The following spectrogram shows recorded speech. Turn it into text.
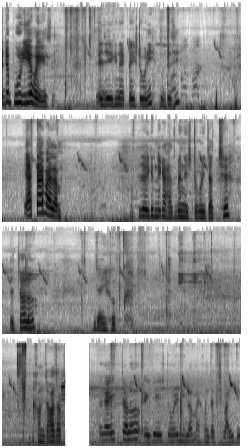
এটা পুর ইয়ে হয়ে গেছে। এই যে এখানে একটা স্ট্রবেরি তুলতেছি। একটাই পাইলাম। যে ওইখান থেকে হাজব্যান্ড স্ট্রবেরি চাচ্ছে। তো চলো, যাই হোক। এখন যাওয়া যাক। চলো, এই যে স্ট্রবেরি নিলাম, এখন যাচ্ছি বাড়িতে।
